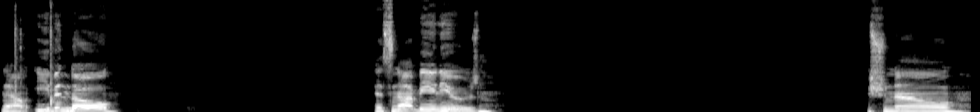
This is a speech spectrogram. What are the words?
Now, even though it's not being used, now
